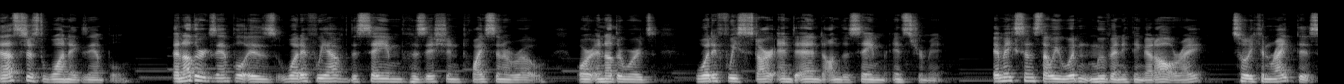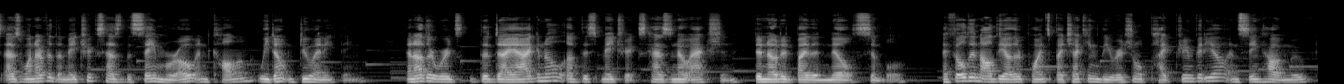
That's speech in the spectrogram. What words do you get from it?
And that's just one example. Another example is what if we have the same position twice in a row? Or in other words, what if we start and end on the same instrument? It makes sense that we wouldn't move anything at all, right? So we can write this as whenever the matrix has the same row and column, we don't do anything. In other words, the diagonal of this matrix has no action, denoted by the nil symbol. I filled in all the other points by checking the original pipe dream video and seeing how it moved,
